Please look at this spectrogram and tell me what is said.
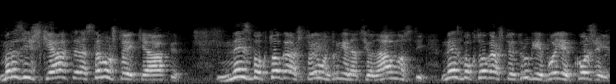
Mrziš kjafira samo što je kjafir. Ne zbog toga što je on druge nacionalnosti, ne zbog toga što je druge boje kože,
